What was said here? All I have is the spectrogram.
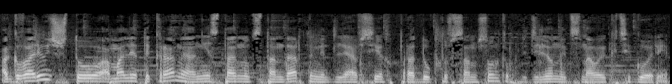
Оговорюсь, что AMOLED-экраны, они станут стандартными для всех продуктов Samsung определенной ценовой категории.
